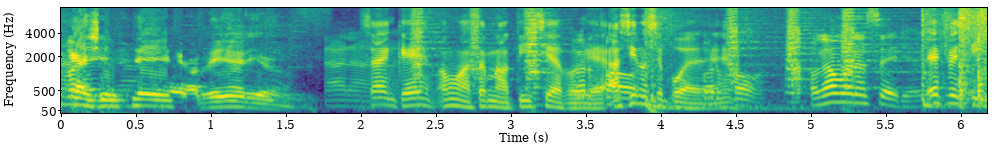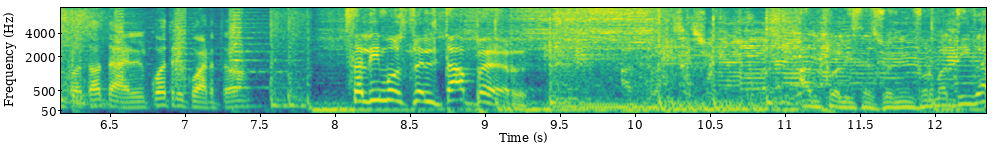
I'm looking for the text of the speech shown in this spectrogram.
no es ordinario. No, no, ¿Saben qué? Vamos a hacer noticias Por porque favor, así no se puede. Por ¿eh? favor, pongámonos serios. F5 total, 4 y cuarto. Salimos del tupper. Actualización informativa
